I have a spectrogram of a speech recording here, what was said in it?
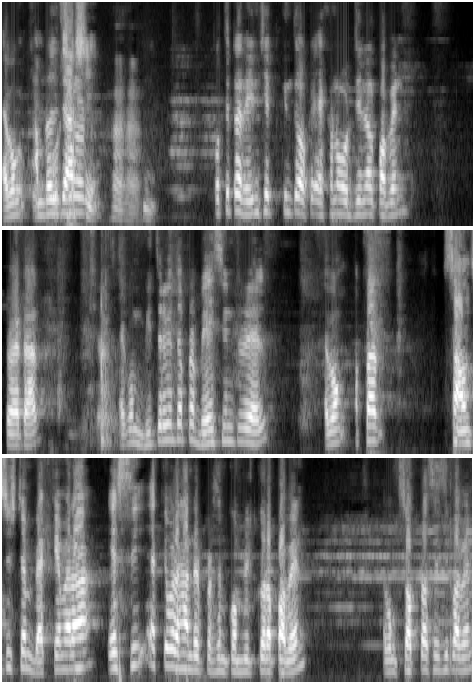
এবং আমরা যদি আসি হ্যাঁ হ্যাঁ। প্রত্যেকটা রেঞ্জ সেট কিন্তু এখনও অরিজিনাল পাবেন টয়োটার আচ্ছা, এবং ভিতরে কিন্তু আপনার বেস ইন্টারিয়াল এবং আপনার sound system back camera AC একেবারে হান্ড্রেড পার্সেন্ট কমপ্লিট করা পাবেন এবং সফট এসি পাবেন।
